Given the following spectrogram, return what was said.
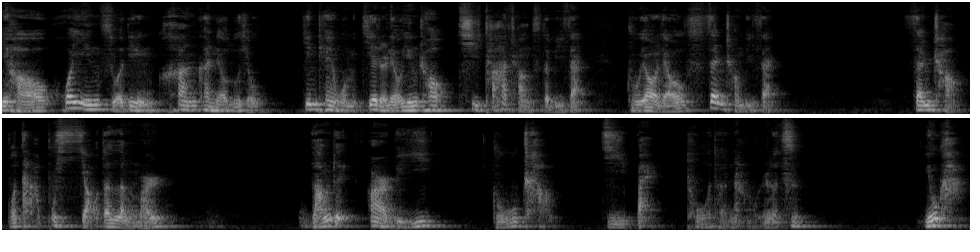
你好，欢迎锁定憨憨聊足球。今天我们接着聊英超其他场次的比赛，主要聊三场比赛，三场不大不小的冷门。狼队二比一主场击败托特纳姆热刺，纽卡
